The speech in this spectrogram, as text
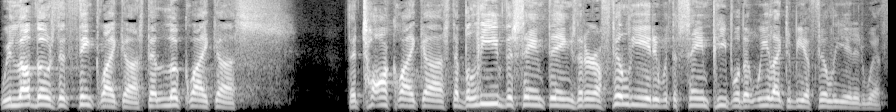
We love those that think like us, that look like us, that talk like us, that believe the same things, that are affiliated with the same people that we like to be affiliated with.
